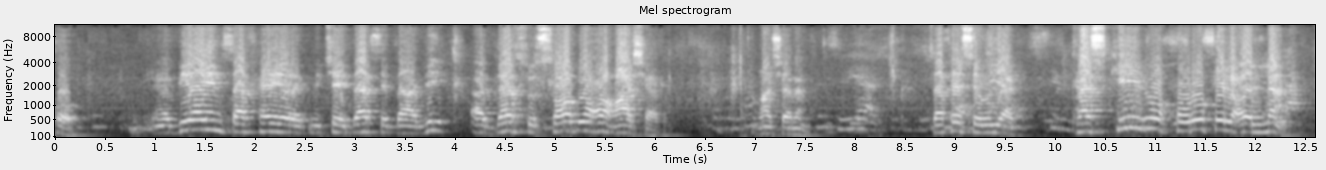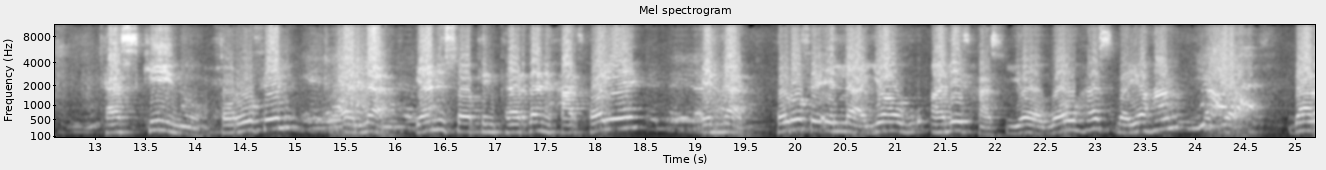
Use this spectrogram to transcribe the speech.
خب بیاین صفحه چه درس بعدی؟ درس السابع عشر. عشرن صفحه سه و تسکین و حروف العله. تسکین و حروف العله. یعنی ساکن کردن حرف های علت. حروف عله یا الف هست یا واو هست و یا هم یا. در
